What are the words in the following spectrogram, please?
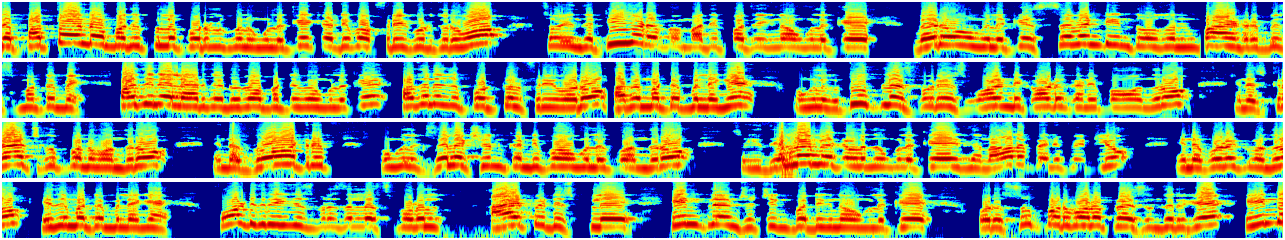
இந்த பத்தாயிரம் மதிப்புள்ள பொருட்கள் உங்களுக்கு கண்டிப்பா ஃப்ரீ கொடுத்துருவோம். சோ இந்த டிவியோட மதிப்பு பாத்தீங்கன்னா உங்களுக்கு வெறும் உங்களுக்கு செவன்டீன் தௌசண்ட் ஃபைவ் ருபீஸ் மட்டுமே. பதினேழாயிரத்தி ரூபாய் மட்டுமே உங்களுக்கு பதினஞ்சு பொருட்கள் ஃப்ரீ வரும். அது மட்டும் இல்லைங்க உங்களுக்கு two plus four years warranty card கண்டிப்பா வந்துடும் இந்த ஸ்கிராச் கூப்பன் வந்துடும் இந்த கோவா ட்ரிப் உங்களுக்கு செலெக்ஷன் கண்டிப்பா உங்களுக்கு வந்துடும் சோ இது எல்லாமே கலந்து உங்களுக்கு இந்த நாலு பெனிஃபிட்லயும் இந்த ப்ராடக்ட் வந்துடும் இது மட்டும் இல்லைங்க 43 த்ரீ இன்ச்சஸ் பிரசல்லஸ் model IP display in plane சுவிட்சிங் பாத்தீங்கன்னா உங்களுக்கு ஒரு சூப்பர்பான பிரைஸ் வந்திருக்கு. இந்த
